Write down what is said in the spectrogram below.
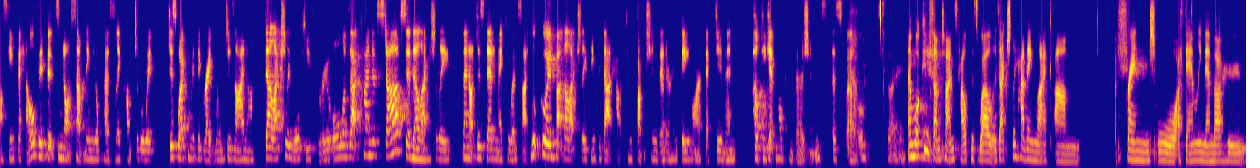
asking for help if it's not something you're personally comfortable with. Just working with a great web designer, they'll actually walk you through all of that kind of stuff. So they'll mm. actually, they're not just there to make your website look good, but they'll actually think about how it can function better and be more effective and help you get more conversions as well. So, and what can yeah. sometimes help as well is actually having like um, a friend or a family member who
